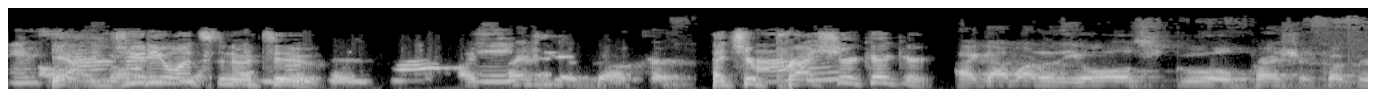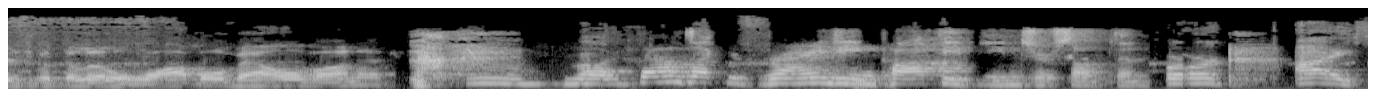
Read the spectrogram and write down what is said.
Yeah, sounds Judy like wants to know too. My pressure cooker. That's your pressure cooker. I got one of the old school pressure cookers with the little wobble valve on it. Well, it sounds like you're grinding coffee beans or something. Or ice.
